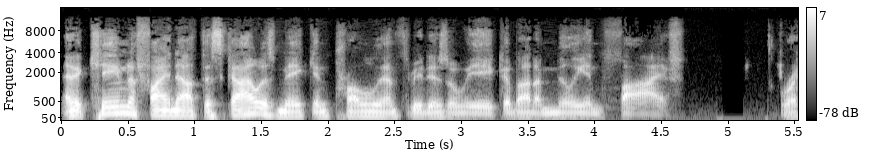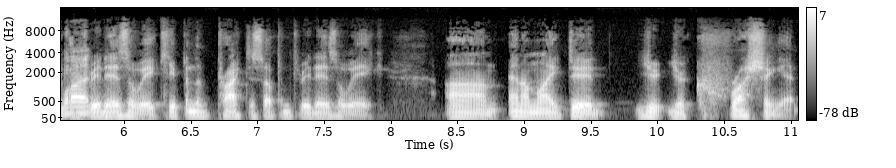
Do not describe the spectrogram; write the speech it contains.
And it came to find out this guy was making probably on three days a week about a million five working what? three days a week, keeping the practice open three days a week. Um, and I'm like, dude, you're, you're crushing it.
